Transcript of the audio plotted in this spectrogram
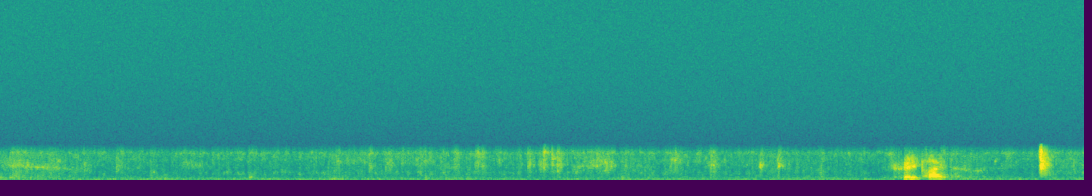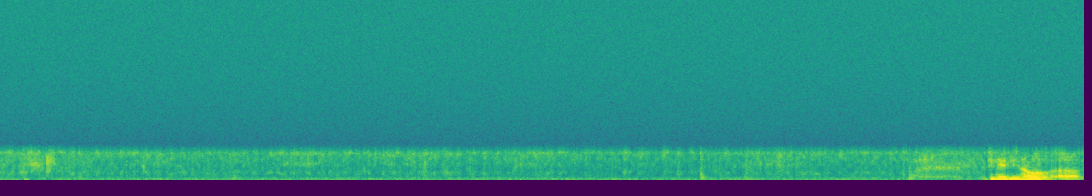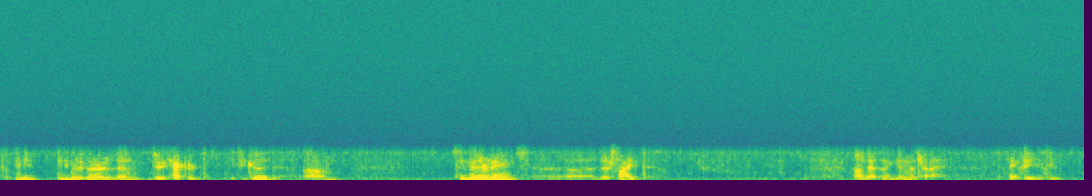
Great pipe. If any of you know uh, any anybody better than Jake Hackard, if you could, um, send me their names, uh, their site. I'll definitely give them a try. Thank you, YouTube.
